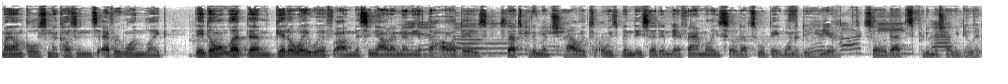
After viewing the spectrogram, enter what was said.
my uncles, my cousins, everyone, like, they don't let them get away with um, missing out on any of the holidays. So that's pretty much how it's always been, they said, in their families. So that's what they want to do here. So that's pretty much how we do it.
